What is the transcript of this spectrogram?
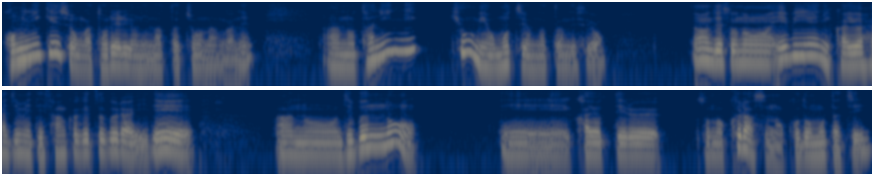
コミュニケーションが取れるようになった長男がね、あの、他人に興味を持つようになったんですよ。なので、その ABA に通い始めて3ヶ月ぐらいで、あの、自分の、えー、通ってるそのクラスの子供たち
